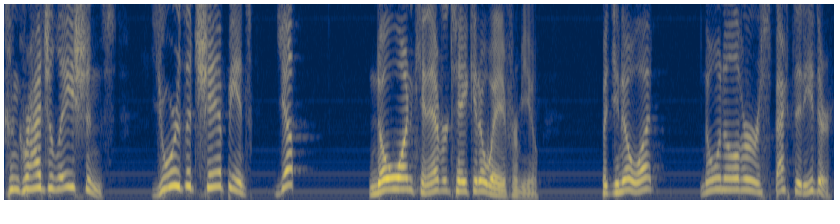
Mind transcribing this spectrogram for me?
Congratulations. You're the champions. Yep. No one can ever take it away from you. But you know what? No one will ever respect it either.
